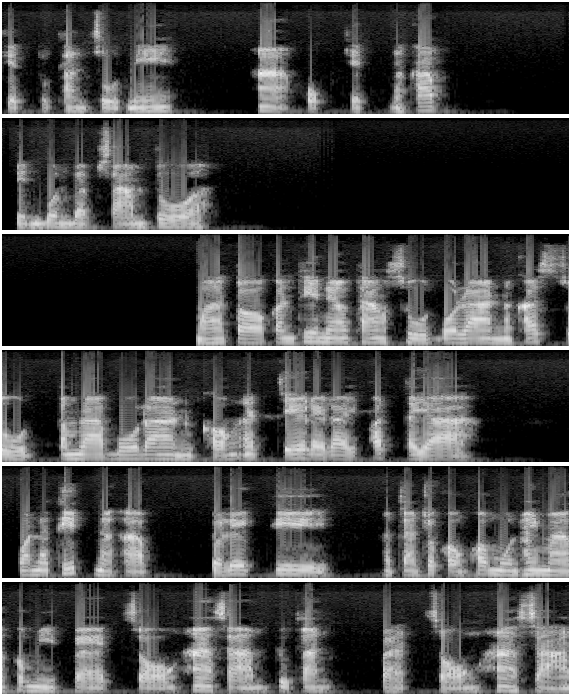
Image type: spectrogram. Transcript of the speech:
เจ็ดทุกท่านสูตรนี้ห้าหกเจ็ดนะครับเด่นบนแบบสามตัว มาต่อกันที่แนวทางสูตรโบราณนะครับสูตรตำราโบราณของแอดเจไลไลพัทยา วันอาทิตย์นะครับ ตัวเลขที่ อาจารย์เจ้าของข้อมูลให้มาก็มี 8 2 5 3 ทุกท่าน 8 2 5 3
